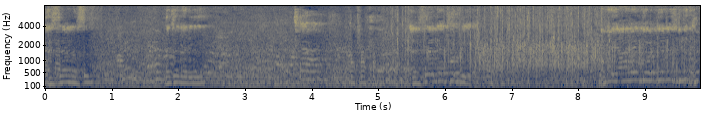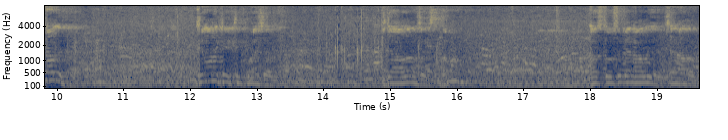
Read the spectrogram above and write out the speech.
Dersler nasıl? Ne kadar iyi? Dersler de çok iyi. Ama yarın gördüğünüz gibi kınalı. Kınalı keklik maşallah. Bir daha ağlamayacaksın tamam mı? Nasıl olsa ben ağlıyorum. Sen ağlama.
